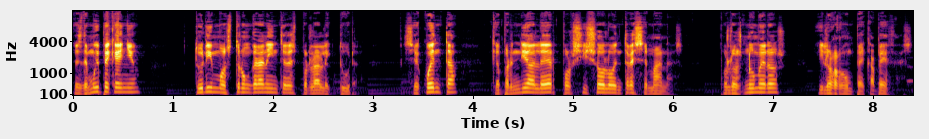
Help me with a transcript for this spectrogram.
Desde muy pequeño, Turing mostró un gran interés por la lectura. Se cuenta que aprendió a leer por sí solo en tres semanas, por los números y los rompecabezas.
